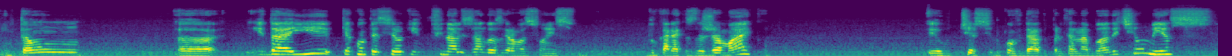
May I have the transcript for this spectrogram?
Então, uh, e daí o que aconteceu é que finalizando as gravações do Carecas da Jamaica, eu tinha sido convidado para entrar na banda e tinha um mês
